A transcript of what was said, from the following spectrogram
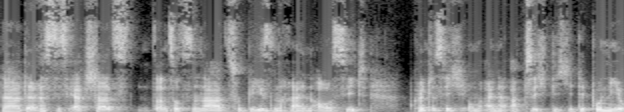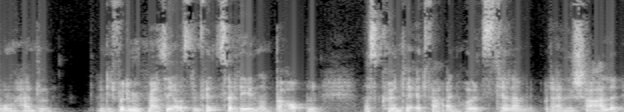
Da der Rest des Erdstalls ansonsten nahezu besenrein aussieht, könnte sich um eine absichtliche Deponierung handeln. Und ich würde mich mal sehr aus dem Fenster lehnen und behaupten, das könnte etwa ein Holzteller oder eine Schale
